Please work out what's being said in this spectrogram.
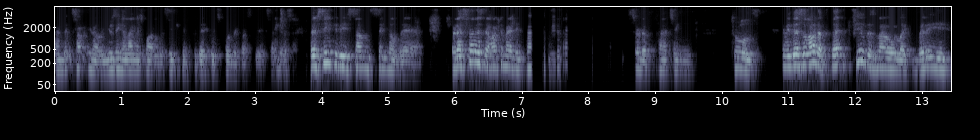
And that some, you know, using a language model to see if you can predict which pull requests to be accepted. There seemed to be some signal there. But as far as the automatic patching, sort of patching tools, I mean, there's a lot of, that field is now like very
